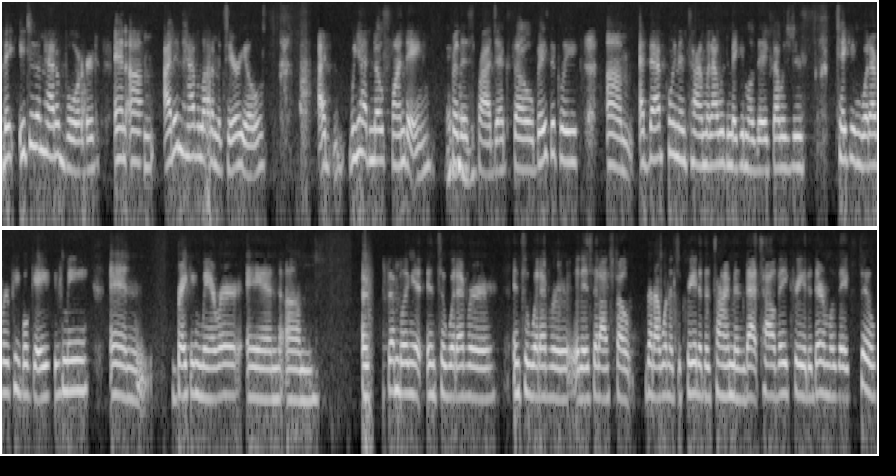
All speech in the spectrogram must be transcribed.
they each of them had a board, and um, I didn't have a lot of materials. I we had no funding for mm-hmm. this project, so basically, um, at that point in time when I was making mosaics, I was just taking whatever people gave me and breaking mirror and um, assembling it into whatever into whatever it is that I felt that I wanted to create at the time, and that's how they created their mosaics too.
